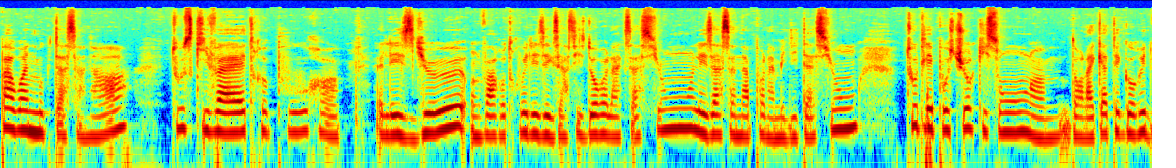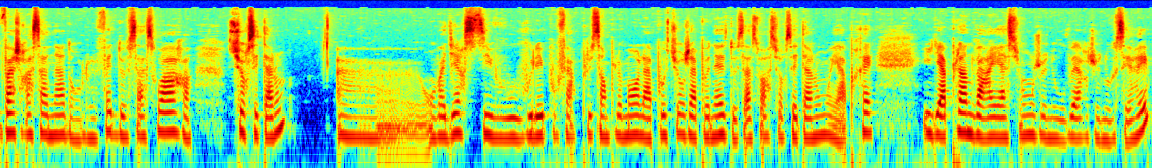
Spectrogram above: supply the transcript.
Pawan Muktasana, tout ce qui va être pour euh, les yeux. On va retrouver les exercices de relaxation, les asanas pour la méditation, toutes les postures qui sont euh, dans la catégorie de Vajrasana, donc le fait de s'asseoir sur ses talons. Euh, on va dire si vous voulez pour faire plus simplement la posture japonaise de s'asseoir sur ses talons et après il y a plein de variations genoux ouverts, genoux serrés.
